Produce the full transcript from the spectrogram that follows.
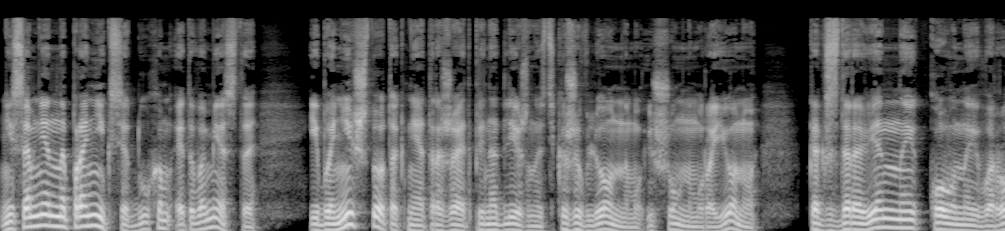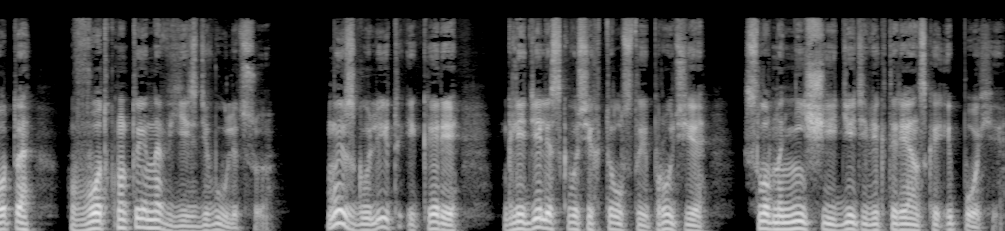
несомненно проникся духом этого места, ибо ничто так не отражает принадлежность к оживленному и шумному району, как здоровенные кованые ворота, воткнутые на въезде в улицу. Мы с Гулит и Кэрри глядели сквозь их толстые прутья, словно нищие дети викторианской эпохи.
